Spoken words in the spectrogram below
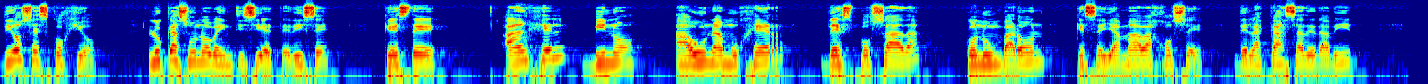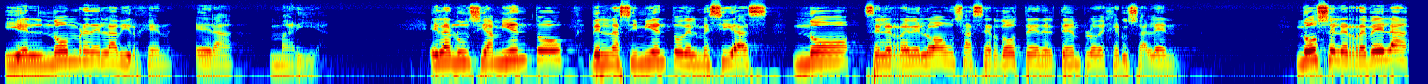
Dios escogió. Lucas 1:27 dice que este ángel vino a una mujer desposada con un varón que se llamaba José, de la casa de David, y el nombre de la Virgen era María. El anunciamiento del nacimiento del Mesías no se le reveló a un sacerdote en el templo de Jerusalén. No se le revela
